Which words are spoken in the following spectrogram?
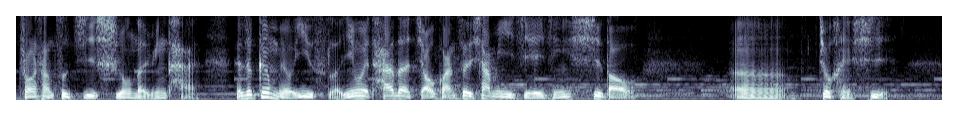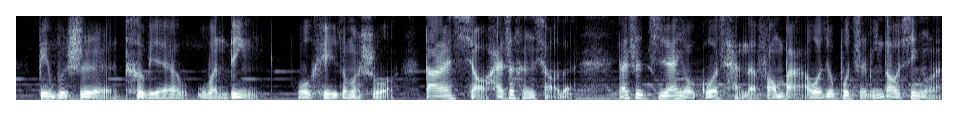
装上自己使用的云台，那就更没有意思了，因为它的脚管最下面一节已经细到。嗯，就很细，并不是特别稳定，我可以这么说。当然小还是很小的，但是既然有国产的仿版，我就不指名道姓了。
